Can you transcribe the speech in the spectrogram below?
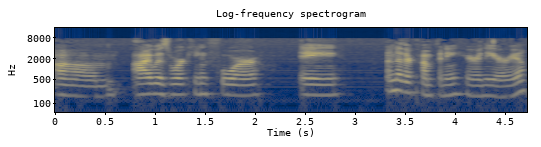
um, I was working for a another company here in the area.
